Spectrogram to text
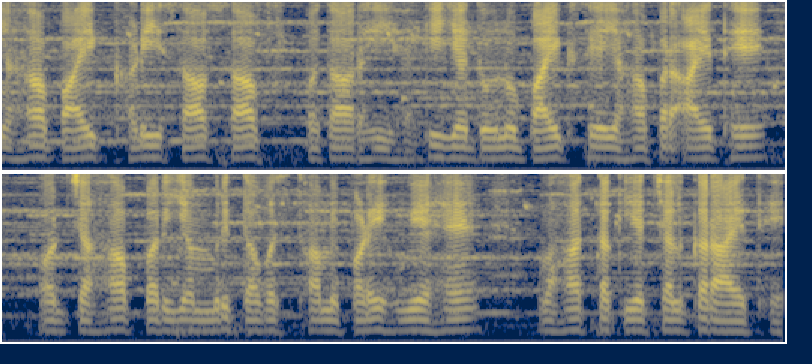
यहाँ बाइक खड़ी साफ़ साफ़ बता रही है कि यह दोनों बाइक से यहाँ पर आए थे और जहाँ पर यह मृत अवस्था में पड़े हुए हैं, वहाँ तक ये चलकर आए थे।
